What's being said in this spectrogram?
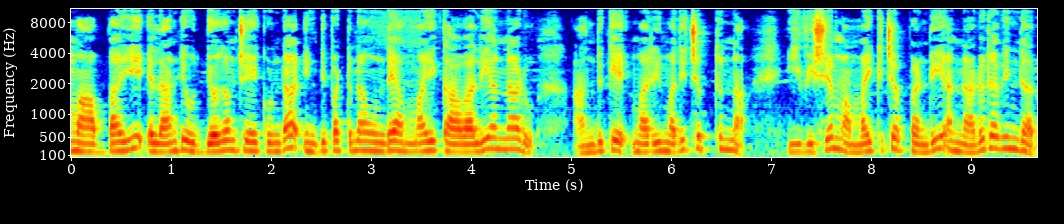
మా అబ్బాయి ఎలాంటి ఉద్యోగం చేయకుండా ఇంటి పట్టున ఉండే అమ్మాయి కావాలి అన్నాడు. అందుకే మరీ మరీ చెప్తున్నా. ఈ విషయం అమ్మాయికి చెప్పండి అన్నాడు రవీందర్.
